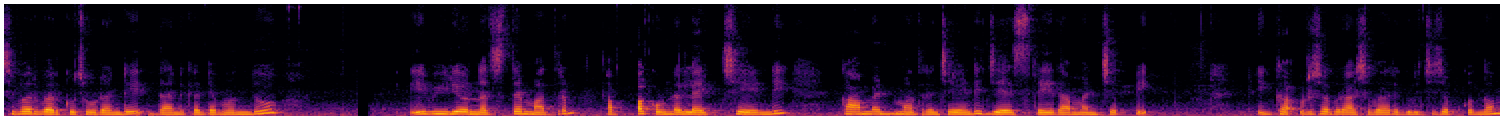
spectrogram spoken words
చివరి వరకు చూడండి. దానికంటే ముందు ఈ వీడియో నచ్చితే మాత్రం తప్పకుండా లైక్ చేయండి. కామెంట్ మాత్రం చేయండి. జయ శ్రీరామ్ అని చెప్పి. ఇంకా వృషభ రాశి వారి గురించి చెప్పుకుందాం.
